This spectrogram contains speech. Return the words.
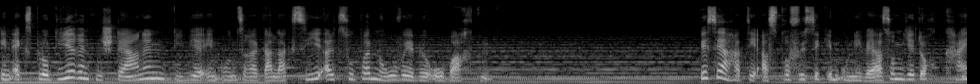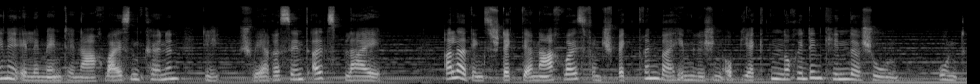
in explodierenden Sternen, die wir in unserer Galaxie als Supernovae beobachten. Bisher hat die Astrophysik im Universum jedoch keine Elemente nachweisen können, die schwerer sind als Blei. Allerdings steckt der Nachweis von Spektren bei himmlischen Objekten noch in den Kinderschuhen und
